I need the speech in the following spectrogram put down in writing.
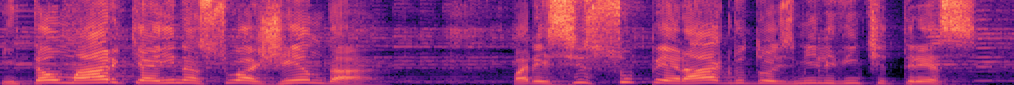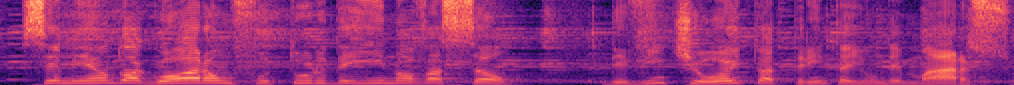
Então marque aí na sua agenda. Pareci Superagro 2023, semeando agora um futuro de inovação, de 28 a 31 de março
